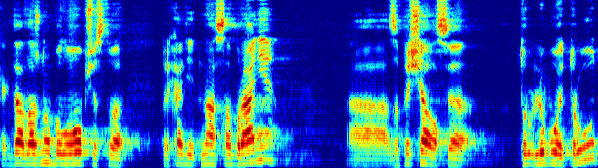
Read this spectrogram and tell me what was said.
когда должно было общество приходить на собрание, а, запрещался тру, любой труд.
